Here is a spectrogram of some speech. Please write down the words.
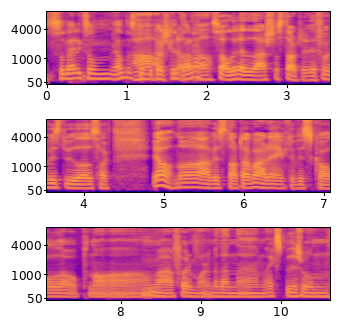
så det er liksom Ja, det stopper Ah, kanskje litt der, da. Ja, så allerede der så starter vi. For hvis du hadde sagt ja, nå er vi snart der, hva er det egentlig vi skal oppnå? Hva er formålet med denne ekspedisjonen?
